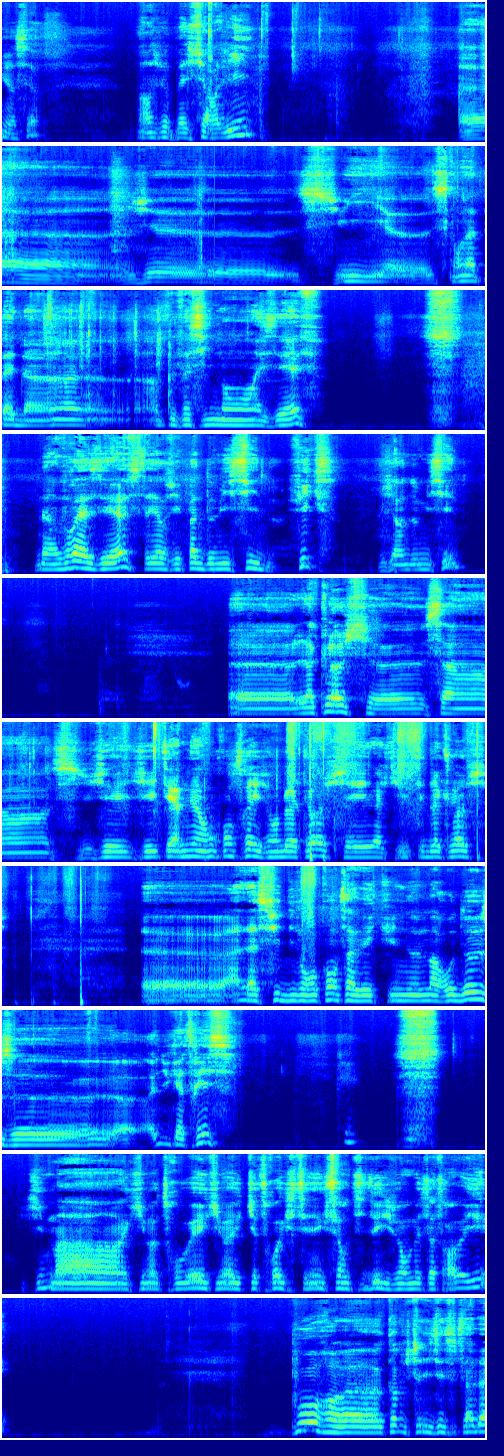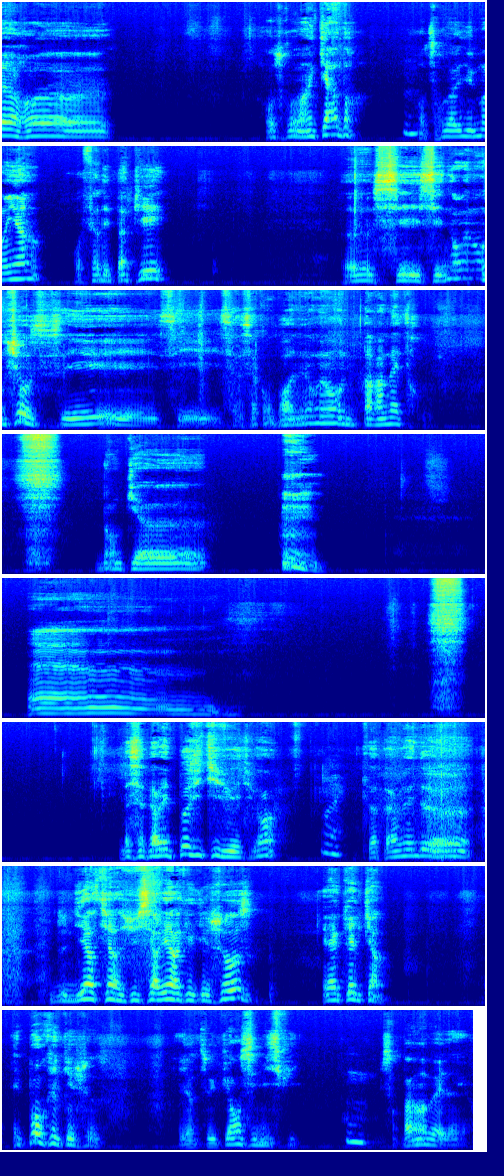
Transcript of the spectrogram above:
bien sûr. Je m'appelle Charlie. Euh, je suis euh, ce qu'on appelle un, peu facilement SDF. Mais un vrai SDF, c'est-à-dire j'ai pas de domicile fixe, j'ai un domicile. Euh, la cloche, ça, j'ai été amené à rencontrer les gens de la cloche, c'est l'activité de la cloche. Euh, à la suite d'une rencontre avec une maraudeuse euh, éducatrice qui m'a qui m'a trouvé, qui m'a qui a trouvé que c'était une excellente idée que je vais en mettre à travailler. Pour, euh, comme je te disais tout à l'heure, retrouver un cadre, Mhm. retrouver des moyens, refaire des papiers. Euh, c'est c'est énormément de choses. C'est c'est- ça, ça comprend énormément de paramètres. Donc, euh, euh, ben, ça permet de positiver, tu vois. Ouais. Ça permet de, de dire, tiens, je vais servir à quelque chose et à quelqu'un. Et pour quelque chose. Et en tout cas, うん、その上だよ。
